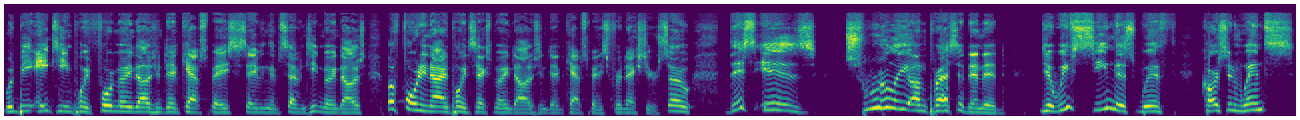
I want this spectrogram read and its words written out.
would be 18.4 million dollars in dead cap space saving them 17 million dollars but 49.6 million dollars in dead cap space for next year. So this is truly unprecedented. You know we've seen this with Carson Wentz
